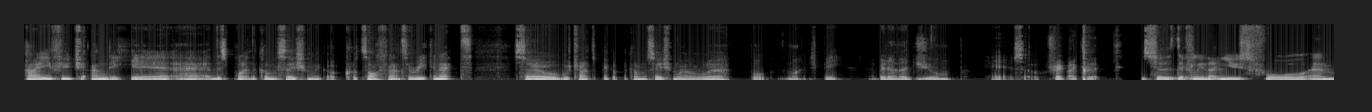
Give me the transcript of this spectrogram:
Hi, future Andy here. Uh, at this point in the conversation, we got cut off and had to reconnect. So we've tried to pick up the conversation where we were, but there might just be a bit of a jump here. So straight back to it so there's definitely that use for um,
